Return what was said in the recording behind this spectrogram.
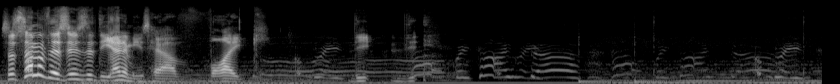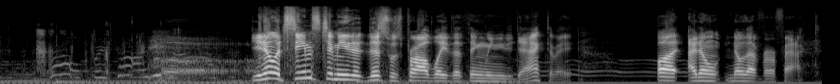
So some of this is that the enemies have, like, you know, it seems to me that this was probably the thing we needed to activate. But I don't know that for a fact.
